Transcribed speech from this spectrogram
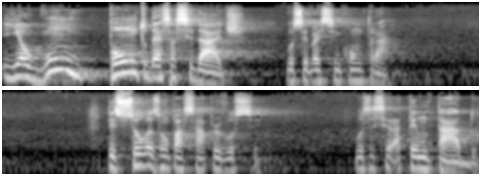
E em algum ponto dessa cidade você vai se encontrar Pessoas vão passar por você. Você será tentado.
